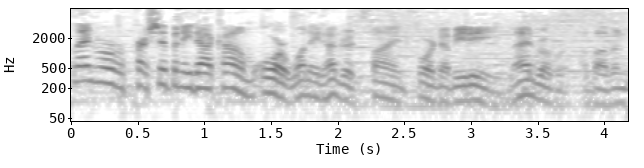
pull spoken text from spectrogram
LandRoverParsippany.com or 1-800-FIND-4WD. Land Rover, above and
